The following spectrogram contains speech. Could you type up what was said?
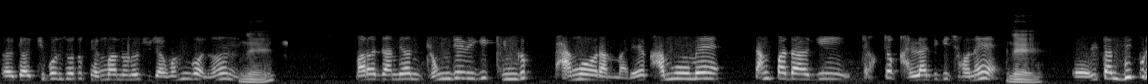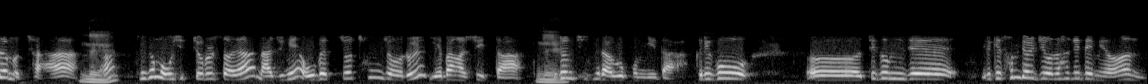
그러니까 기본소득 100만 원을 주자고 한 거는 네. 말하자면 경제 위기 긴급 방어란 말이에요. 가뭄에 땅바닥이 쩍쩍 갈라지기 전에 네. 예, 일단 물 뿌려놓자. 네. 어? 지금 50조를 써야 나중에 500조, 1000조를 예방할 수 있다. 네. 이런 취지라고 봅니다. 그리고 어, 지금 이제 이렇게 선별 지원을 하게 되면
